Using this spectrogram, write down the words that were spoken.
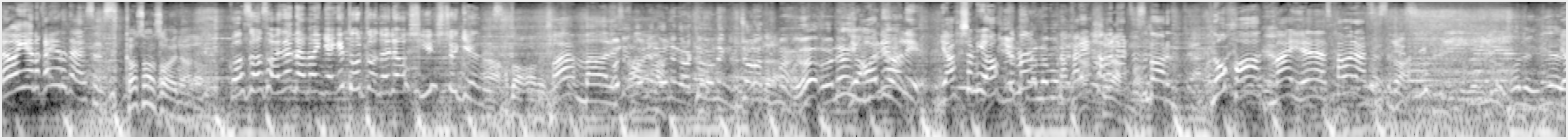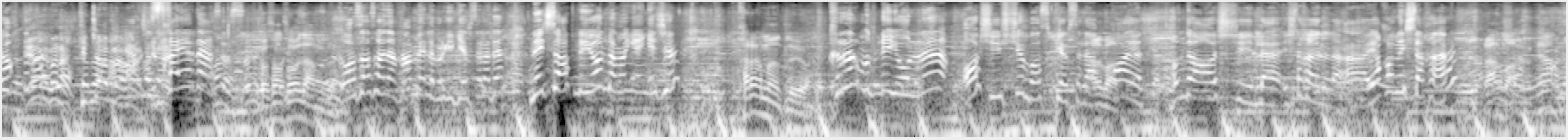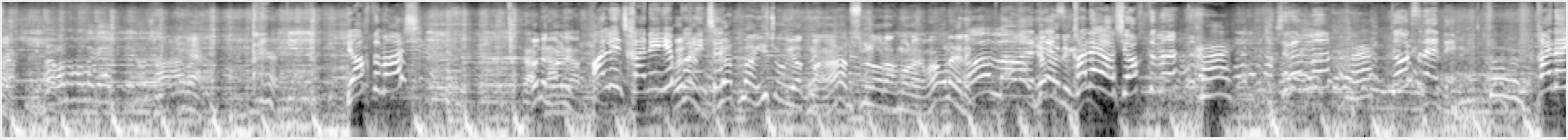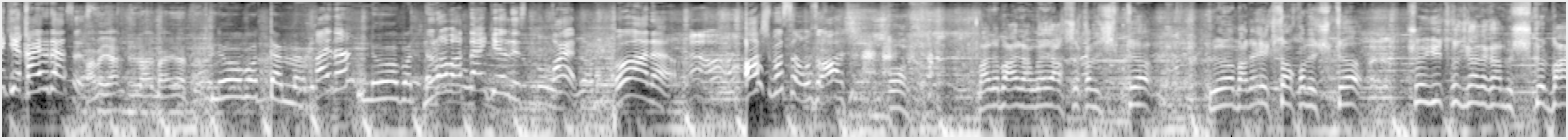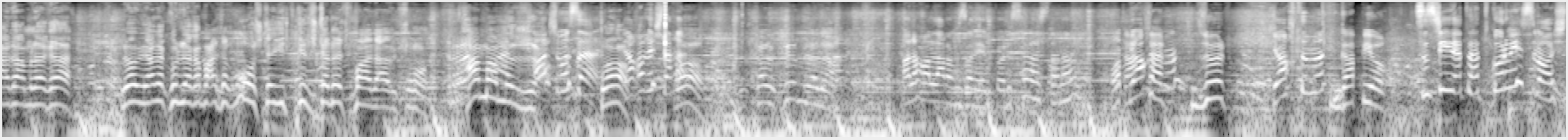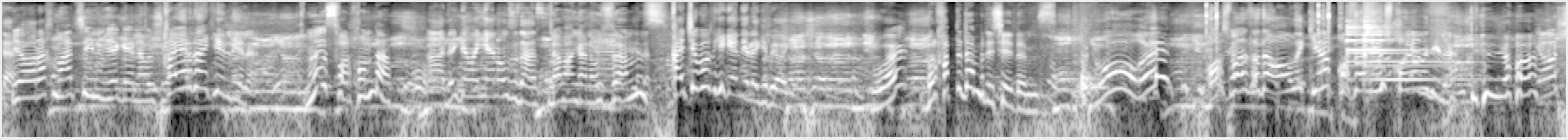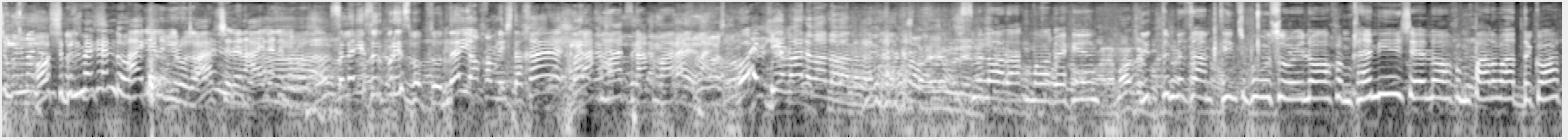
Namangan qayerdasiz? Koson soydan. Kosonsoydan Namanganga 4 tonali osh yeyish uchun keldingiz. Xudo xolasa. Ha, ma'lum. O'ling, o'ling, aka, o'ling. Ijorat qilmang. Ha, o'ling. Yo, oli oli. Yaxshimi, yoqdimi? Qarang, hamma narsasi bor. No'xat, mayiz, hamma narsasi bor. Yoqdimi? Ey, mana kecha bilan mana. Siz qayerdasiz? Kosonsoydamiz. Kosonsoydan hammalar birga kelsalarda, necha soatli yo'l Namangangacha? 40 minutli yo'l. 40 minutli yo'lni osh yeyish uchun bosib. Albatta. Qoyil. Unda oshinglar, ishtahanglar, yoqimli ishtaha. Rahmat. Yoqdimi osh? O'ling, o'ling. Oling, qani yeb ko'ringchi. Uyatmang, hech uyatmang. Ha, bismillahirrohmanirrohim. Ha, olaylik. O, молодец. Qalay osh yoqdimi? Ha. Shirinmi? Ha. To'g'risini ayting. Qaydan ke qayerdasiz? Hamma yaxshi, maylat. Nuroboddanman. Qaydan? Nuroboddan. Nuroboddan keldingiz. Qo'ying. O, ana. Osh bo'lsin, o'zi osh. Mana bayramga yaxshi qilishibdi. Yo, mana ekson qilishibdi. Shu yetkazgan ekanmiz shukr bayramlarga. Yo, yana kunlarga mana shu oshga yetkazishgan hech bayram uchun. Hammamizni. Osh bo'lsin. Yo'q. Yoqimli ishtaha. Yana? Onaxonlarimizni yeb ko'rishsin rostdan. Yoqdimi? Zo'r. Yoqdimi? Gap yo'q. Siz chegara tatib ko'rmaysizmi oshdan? Yo, rahmat, seni yegani o'sha. Qayerdan keldinglar? Ha, Isfarxondan. Ha, dek Namangan o'zidansiz. Namangan o'zidamiz. Qancha bo'ldi kelganinglarga bu yoqqa? Voy, bir haftadan beri shaydamiz. Yo'q, e? oshpazdan oldin kelib qozonni yuvib qo'yamidinglar? Yoshi bilmagan. Yoshi bilmaganda. Aylanib yuradi, archadan aylanib yuradi. Sizlarga surpriz bo'pti unda, yoqimli ishtaha. Rahmat, rahmat. Voy, keyin mana mana mana mana. Bismillahirrohmanirrohim. Yurtimizdan tinch bo'lsin ilohim, hamisha ilohim Parvardigor.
